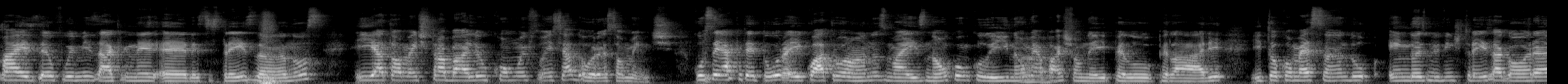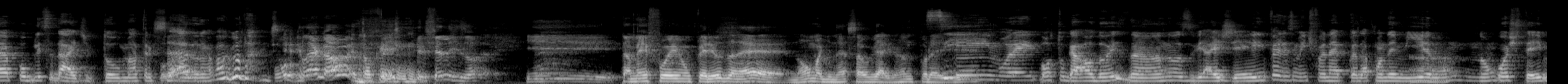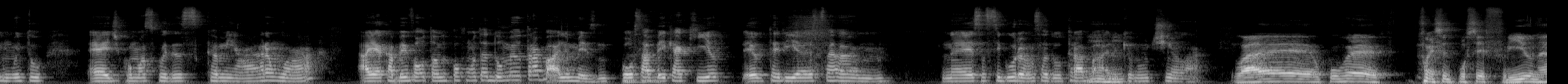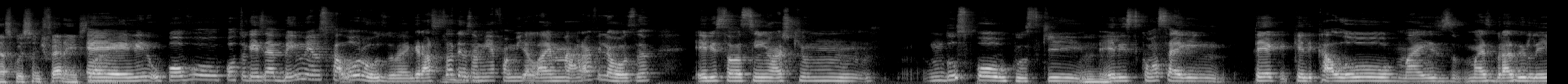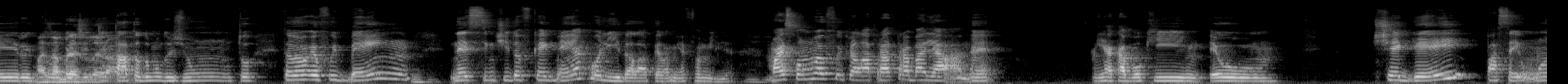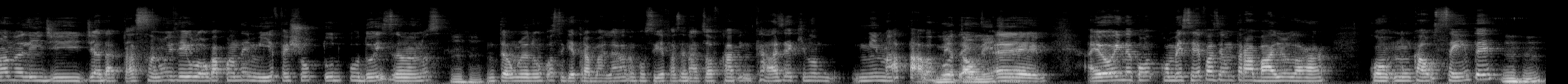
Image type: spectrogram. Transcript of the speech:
mas eu fui Miss Acre ne- é, nesses três anos. E atualmente trabalho como influenciadora somente. Cursei arquitetura aí quatro anos, mas não concluí, não me apaixonei pelo, pela área. E tô começando em 2023 agora publicidade. Tô matriculada Sério? na faculdade. Pô, que legal, velho. Tô fiquei feliz, ó. E também foi um período, né, nômade, né? Saiu viajando por aí. Sim, morei em Portugal dois anos, viajei. Infelizmente foi na época da pandemia, Aham. não, não gostei muito é, de como as coisas caminharam lá. Aí acabei voltando por conta do meu trabalho mesmo, por Uhum. saber que aqui eu, eu teria essa, né, essa segurança do trabalho Uhum. que eu não tinha lá. Lá é. O povo é conhecido por ser frio, né? As coisas são diferentes lá. É, né? ele, o povo português é bem menos caloroso, né? Graças a Deus, Uhum. a minha família lá é maravilhosa. Eles são, assim, eu acho que um, um dos poucos que Uhum. eles conseguem ter aquele calor mais, mais brasileiro e Mais tudo, de- de abrasileirado. estar todo mundo junto. Então eu, eu fui bem, Uhum. nesse sentido, eu fiquei bem acolhida lá pela minha família. Uhum. Mas como eu fui pra lá pra trabalhar, né? E acabou que eu cheguei, passei um ano ali de, de adaptação e veio logo a pandemia, fechou tudo por dois anos. Uhum. Então eu não conseguia trabalhar, não conseguia fazer nada, só ficava em casa e aquilo me matava por Mentalmente, dentro. É. Aí eu ainda co- comecei a fazer um trabalho lá com, num call center, Uhum.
